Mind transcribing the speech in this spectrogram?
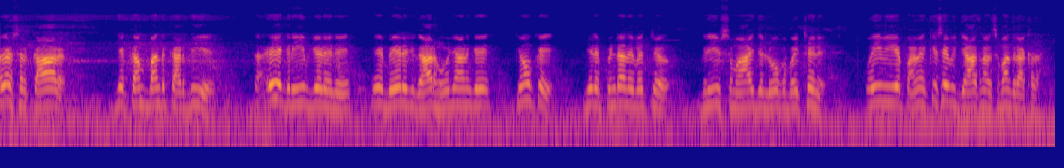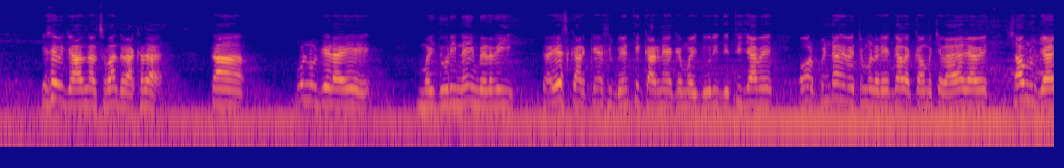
ਅਗਰ ਸਰਕਾਰ ਜੇ ਕੰਮ ਬੰਦ ਕਰਦੀ ਏ ਤਾਂ ਇਹ ਗਰੀਬ ਜਿਹੜੇ ਨੇ, ਇਹ ਬੇਰੁਜ਼ਗਾਰ ਹੋ ਜਾਣਗੇ ਕਿਉਂਕਿ ਜਿਹੜੇ ਪਿੰਡਾਂ ਦੇ ਵਿੱਚ ਗਰੀਬ ਸਮਾਜ ਦੇ ਲੋਕ ਬੈਠੇ ਨੇ, ਕੋਈ ਵੀ ਇਹ ਭਾਵੇਂ ਕਿਸੇ ਵੀ ਜਾਤ ਨਾਲ ਸੰਬੰਧ ਰੱਖਦਾ, ਕਿਸੇ ਵੀ ਜਾਤ ਨਾਲ ਸੰਬੰਧ ਰੱਖਦਾ, ਤਾਂ ਉਹਨੂੰ ਜਿਹੜਾ ਇਹ ਮਜ਼ਦੂਰੀ ਨਹੀਂ ਮਿਲ ਰਹੀ ਤਾਂ ਇਸ ਕਰਕੇ ਅਸੀਂ ਬੇਨਤੀ ਕਰਨੇ ਆ ਕਿ ਮਜ਼ਦੂਰੀ ਦਿੱਤੀ ਜਾਵੇ ਔਰ ਪਿੰਡਾਂ ਦੇ ਵਿੱਚ ਮਨਰੇਗਾ ਦਾ ਕੰਮ ਚਲਾਇਆ ਜਾਵੇ। ਸਭ ਨੂੰ ਜੈ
